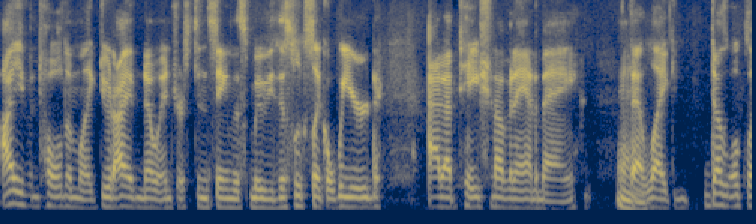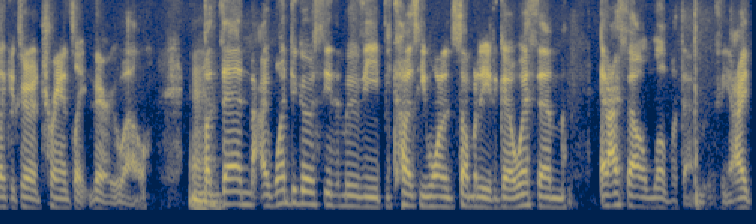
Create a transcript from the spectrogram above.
I even told him like, dude, I have no interest in seeing this movie. This looks like a weird adaptation of an anime Mhm. that like doesn't look like it's going to translate very well. Mhm. But then I went to go see the movie because he wanted somebody to go with him, and I fell in love with that movie. I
